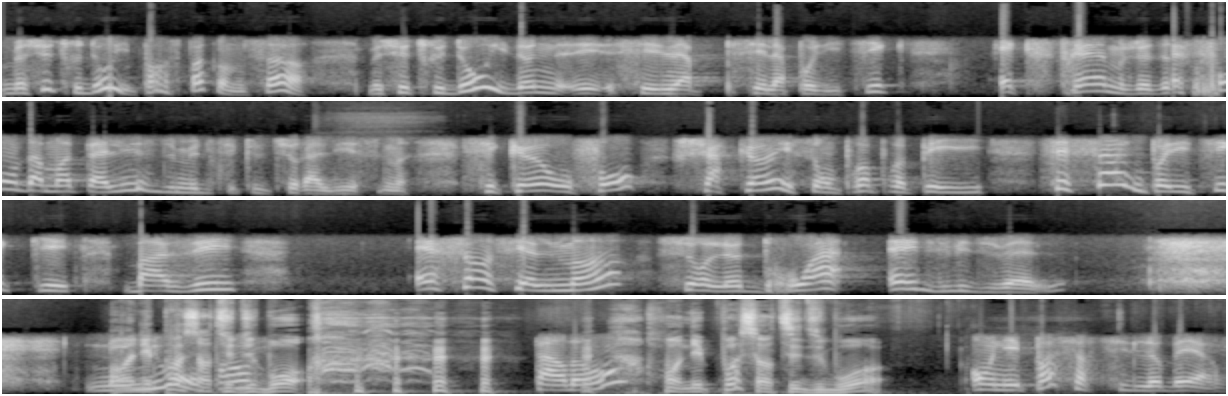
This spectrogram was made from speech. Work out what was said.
Monsieur Trudeau, il pense pas comme ça. Monsieur Trudeau, il donne, c'est la, c'est la politique extrême, je dirais fondamentaliste du multiculturalisme. C'est que au fond, chacun est son propre pays. C'est ça une politique qui est basée essentiellement sur le droit individuel. on n'est pas sorti du bois. Pardon? On n'est pas sorti du bois. On n'est pas sorti de l'auberge.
